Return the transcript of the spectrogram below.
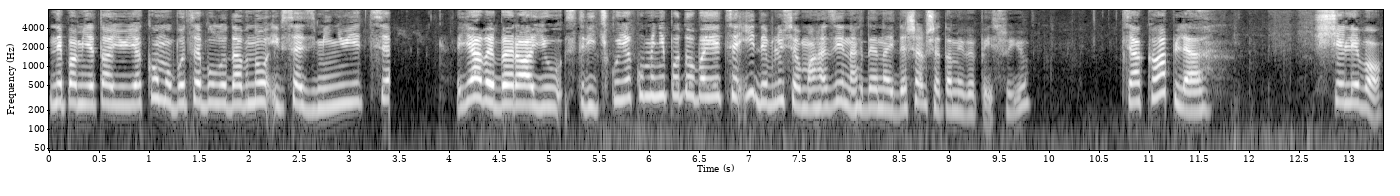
Не пам'ятаю якому, бо це було давно і все змінюється. Я вибираю стрічку, яку мені подобається, і дивлюся в магазинах, де найдешевше, там і виписую. Ця капля щелево.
